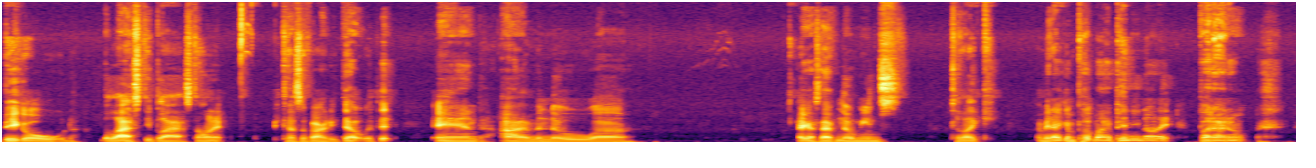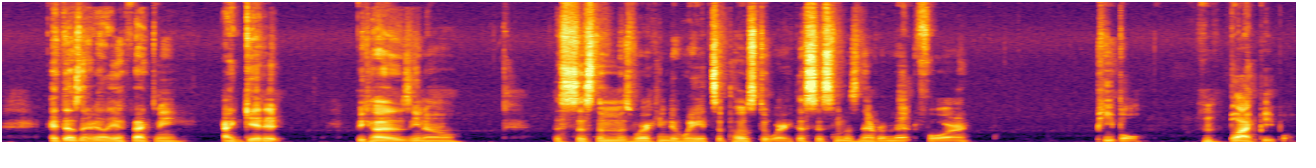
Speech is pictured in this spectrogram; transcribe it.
big old blasty blast on it because I've already dealt with it and I'm in no uh I guess I have no means to like I mean I can put my opinion on it, but I don't it doesn't really affect me. I get it because, you know, the system is working the way it's supposed to work. The system was never meant for people, black people.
